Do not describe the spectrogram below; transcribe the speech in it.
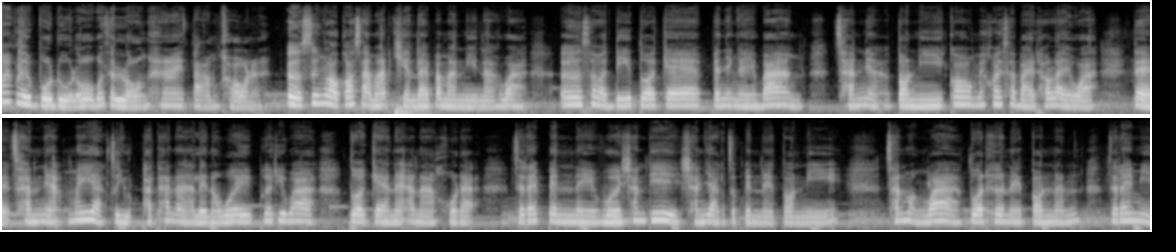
มากๆเลยโบดูแล้วโบก็จะร้องไห้ตามเขานะเออซึ่งเราก็สามารถเขียนได้ประมาณนี้นะว่า เออ สวัสดีตัวแก เป็นยังไงบ้าง ฉันเนี่ย ตอนนี้ก็ไม่ค่อยสบายเท่าไหร่วะ แต่ฉันเนี่ย ไม่อยากจะหยุดพัฒนาเลยนะเว้ย เพื่อที่ว่าตัวแกในอนาคตอะจะได้เป็นในเวอร์ชั่นที่ฉันอยากจะเป็นในตอนนี้ ฉันหวังว่าตัวเธอในตอนนั้นจะได้มี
